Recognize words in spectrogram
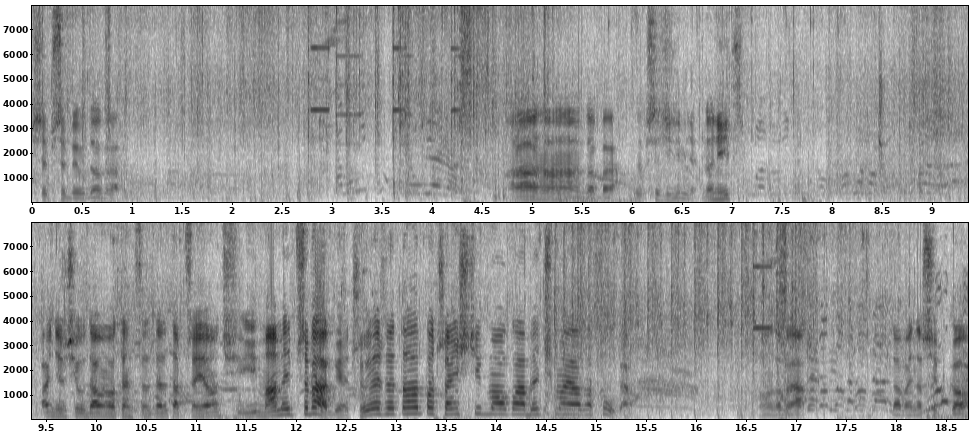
szybszy był, dobra. Aha, dobra, wyprzedzili mnie. No nic. Fajnie, że się udało ten cel delta przejąć i mamy przewagę. Czuję, że to po części mogła być moja zasługa. No dobra. Dawaj na szybko.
